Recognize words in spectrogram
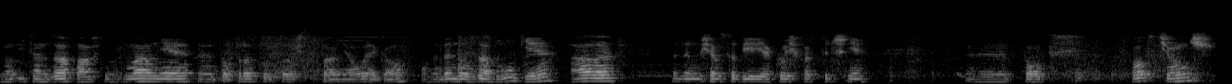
No i ten zapach normalnie e, po prostu coś wspaniałego. One będą za długie, ale będę musiał sobie jakoś faktycznie e, pod, podciąć.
